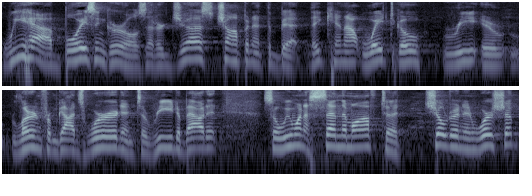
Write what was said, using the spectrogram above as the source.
we have boys and girls that are just chomping at the bit. They cannot wait to go re- uh, learn from God's word and to read about it. So we want to send them off to children in worship.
